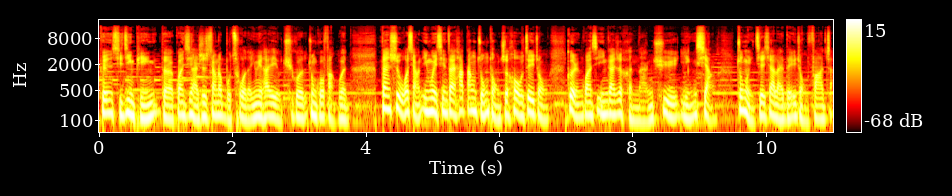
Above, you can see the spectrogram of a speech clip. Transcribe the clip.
跟习近平的关系还是相当不错的，因为他也有去过中国访问，但是我想，因为现在他当总统之后，这种个人关系应该是很难去影响中美接下来的一种发展。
